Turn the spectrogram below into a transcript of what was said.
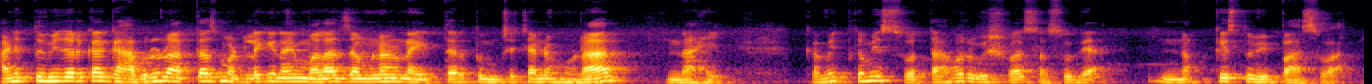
आणि तुम्ही जर का घाबरून आत्ताच म्हटलं की नाही मला जमणार नाही तर तुमच्याच्याने होणार नाही. कमीत कमी स्वतःवर विश्वास असू द्या. नक्कीच तुम्ही पास व्हाल.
